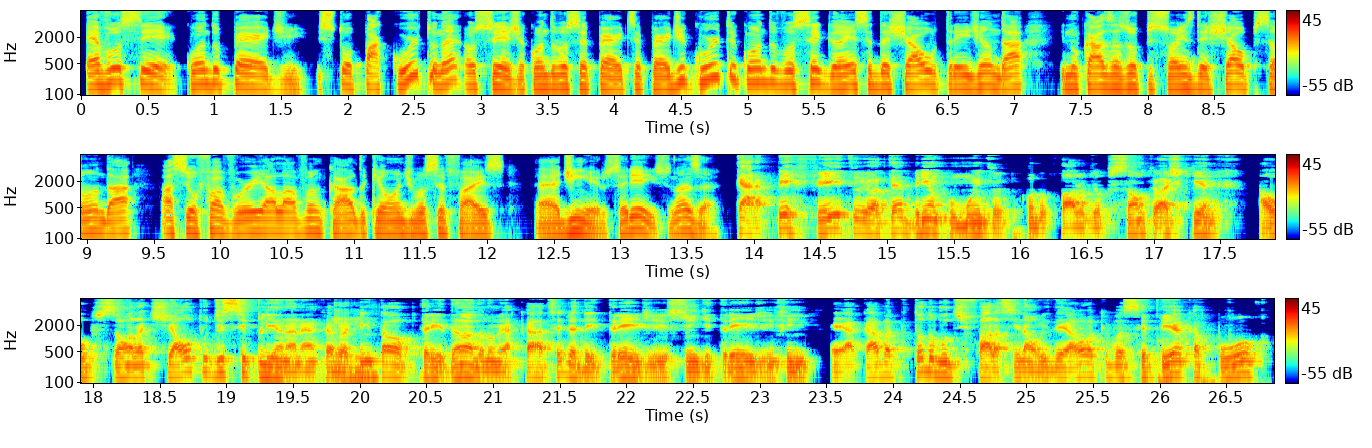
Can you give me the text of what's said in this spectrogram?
É você, quando perde, estopar curto, né? Ou seja, quando você perde, você perde curto, e quando você ganha, você deixar o trade andar, e no caso das opções, deixar a opção andar a seu favor e alavancado, que é onde você faz é, dinheiro. Seria isso, né, Zé? Cara, perfeito. Eu até brinco muito quando falo de opção, que eu acho que a opção ela te autodisciplina, né? Para uhum. quem tá tradando no mercado, seja day trade, swing trade, enfim, é, acaba que todo mundo te fala assim, não, o ideal é que você perca pouco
